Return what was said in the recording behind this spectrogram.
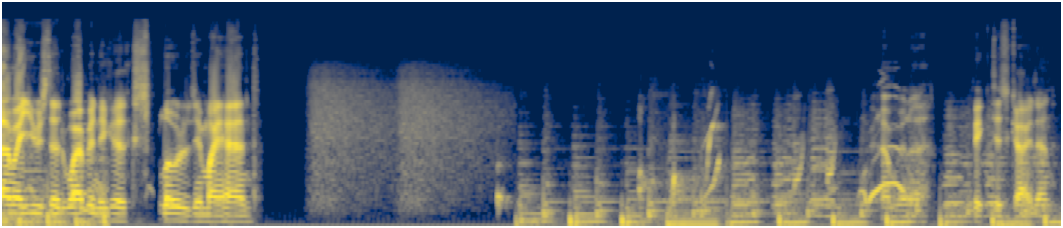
Time I used that weapon, it exploded in my hand. I'm gonna pick this guy then.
